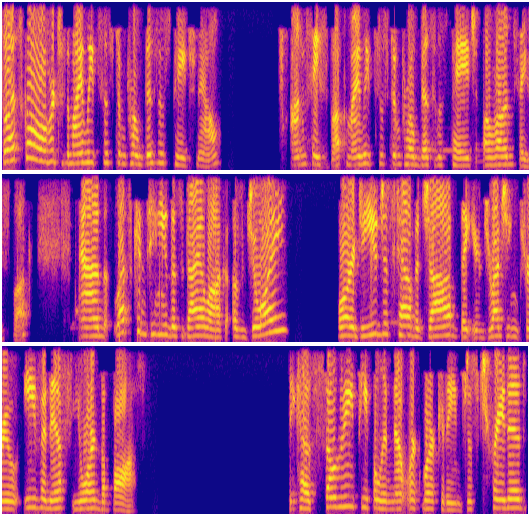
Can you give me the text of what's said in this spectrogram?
So let's go over to the My Lead System Pro business page now on Facebook, My Lead System Pro business page over on Facebook. And let's continue this dialogue of joy or do you just have a job that you're drudging through even if you're the boss? Because so many people in network marketing just traded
